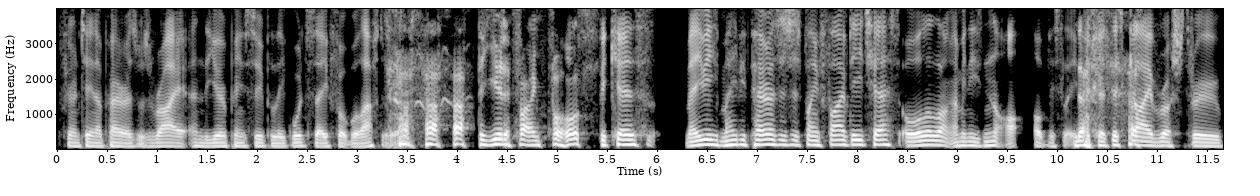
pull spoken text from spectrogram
Florentino Perez was right and the European Super League would say football afterwards. the unifying force. because maybe maybe Perez is just playing 5D chess all along. I mean, he's not, obviously, because this guy rushed through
